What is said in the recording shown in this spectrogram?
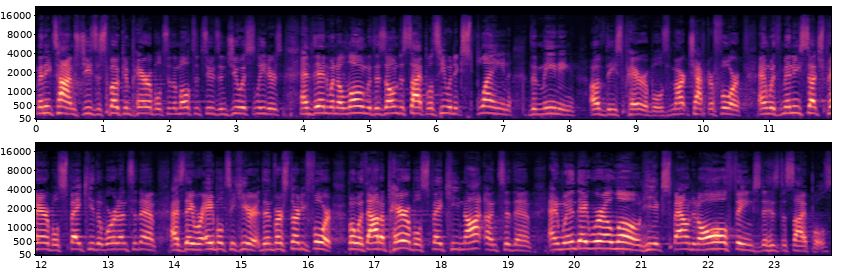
Many times, Jesus spoke in parable to the multitudes and Jewish leaders, and then, when alone with his own disciples, he would explain the meaning of these parables. Mark chapter 4, and with many such parables spake he the word unto them as they were able to hear it. Then verse 34, but without a parable spake he not unto them. And when they were alone, he expounded all things to his disciples.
